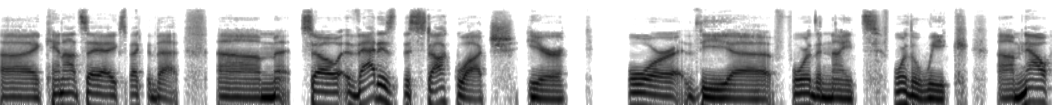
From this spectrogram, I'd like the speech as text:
Uh, I cannot say I expected that. Um, so that is the stock watch here for the uh, for the night for the week. Um, now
